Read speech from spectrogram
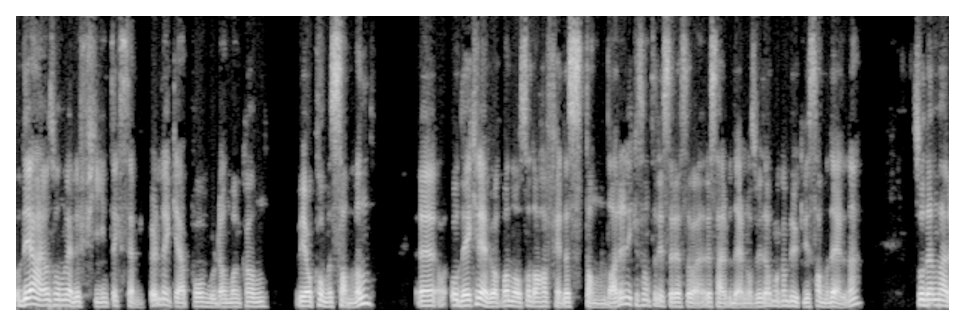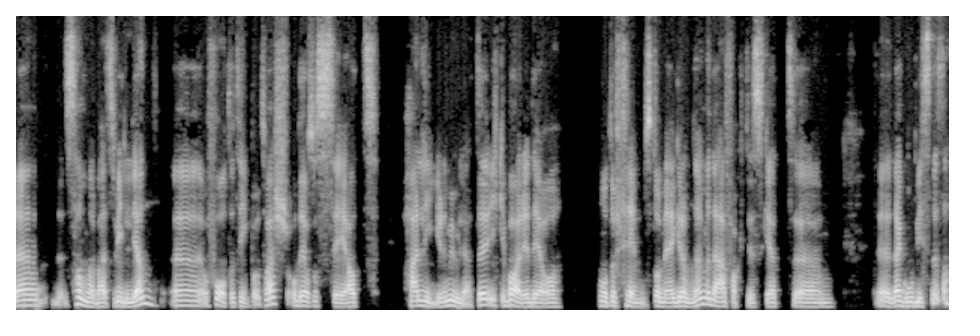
Og Det er jo en sånn veldig fint eksempel tenker jeg, på hvordan man kan, ved å komme sammen, og Det krever jo at man også da har felles standarder ikke sant, til disse reservedelene osv. At man kan bruke de samme delene. Så den der samarbeidsviljen, eh, å få til ting på tvers, og det å se at her ligger det muligheter, ikke bare i det å måte, fremstå mer grønne, men det er faktisk et eh, det er god business. da.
